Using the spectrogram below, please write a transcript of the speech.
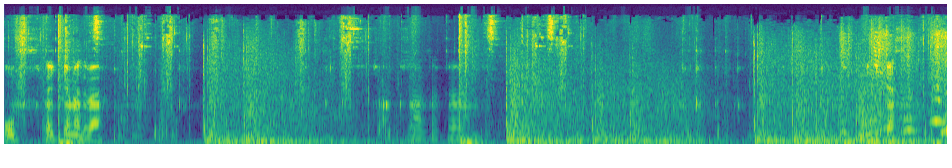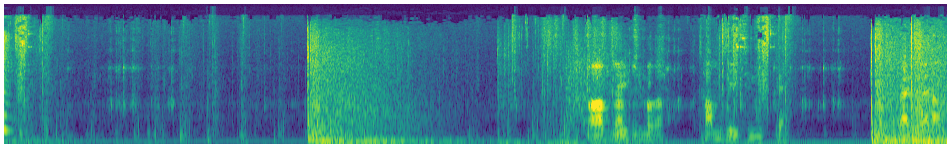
Of tek yemedi be. Çok güzel takım. Hiç kes. A Zeytinlik. var. Tam zeytinlikte. Merdiven altı.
